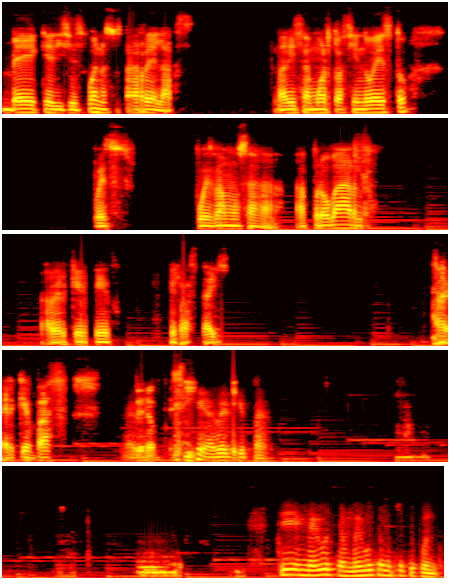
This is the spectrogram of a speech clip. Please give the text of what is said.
ve que dices, bueno, esto está relax. Nadie se ha muerto haciendo esto. Pues, pues vamos a, a probarlo. A ver qué pedo. Pero hasta ahí. A ver qué pasa. A ver, Pero pues, sí. a ver qué pasa. Sí, me gusta, me gusta mucho tu punto.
